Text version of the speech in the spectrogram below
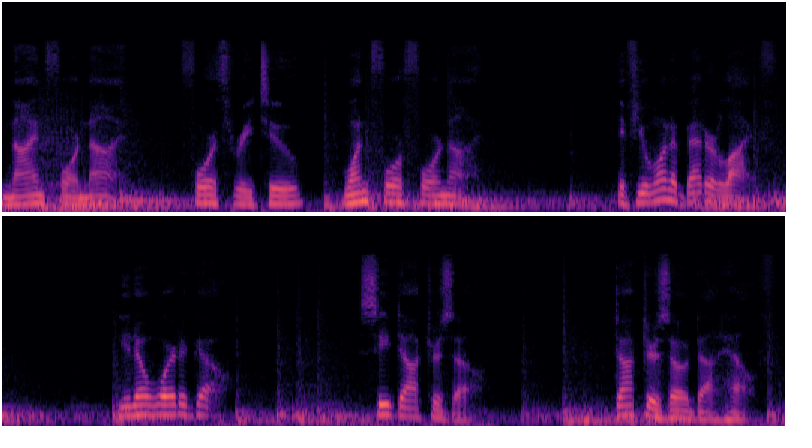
949 432 1449. If you want a better life, you know where to go. See Dr. Zoe. drzoe.health.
